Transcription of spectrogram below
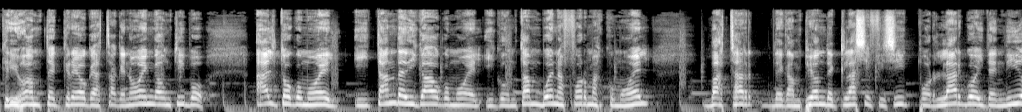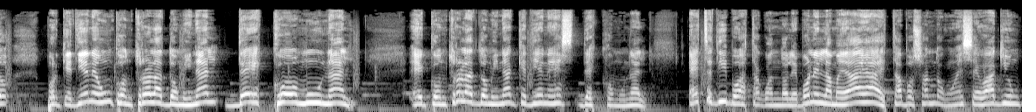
Chris Bumstead creo que hasta que no venga un tipo alto como él y tan dedicado como él y con tan buenas formas como él, va a estar de campeón de clase physique por largo y tendido porque tiene un control abdominal descomunal. El control abdominal que tiene es descomunal. Este tipo, hasta cuando le ponen la medalla, está posando con ese vacuum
